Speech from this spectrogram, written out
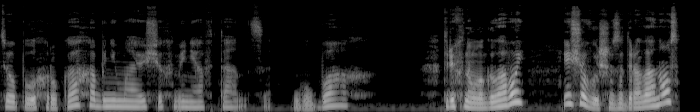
теплых руках, обнимающих меня в танце, губах. Тряхнула головой, еще выше задрала нос,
